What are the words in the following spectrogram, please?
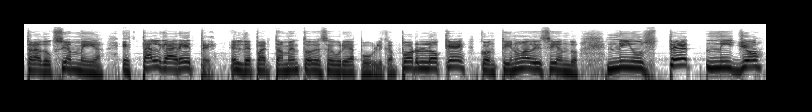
Traducción mía, está el garete el Departamento de Seguridad Pública. Por lo que, continúa diciendo, ni usted ni yo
